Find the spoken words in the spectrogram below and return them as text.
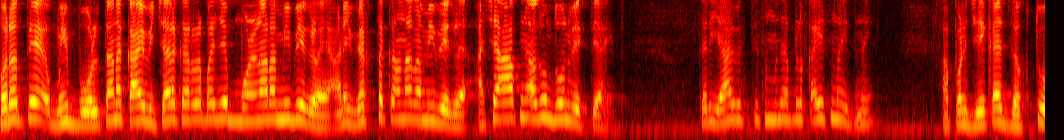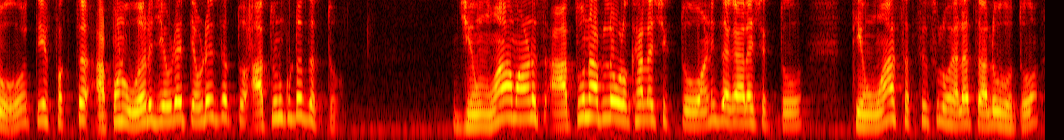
परत ते मी बोलताना काय विचार करायला पाहिजे बोलणारा मी वेगळा आहे आणि व्यक्त करणारा मी वेगळा आहे. अशा आत मी अजून दोन व्यक्ती आहेत. तर या व्यक्तीसंबंधी आपल्याला काहीच माहीत नाही. आपण जे काय जगतो ते फक्त आपण वर जेवढे तेवढेच जगतो आतून कुठं जगतो? जेव्हा माणूस आतून आपलं ओळखायला शिकतो आणि जगायला शिकतो तेव्हा सक्सेसफुल व्हायला चालू होतो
